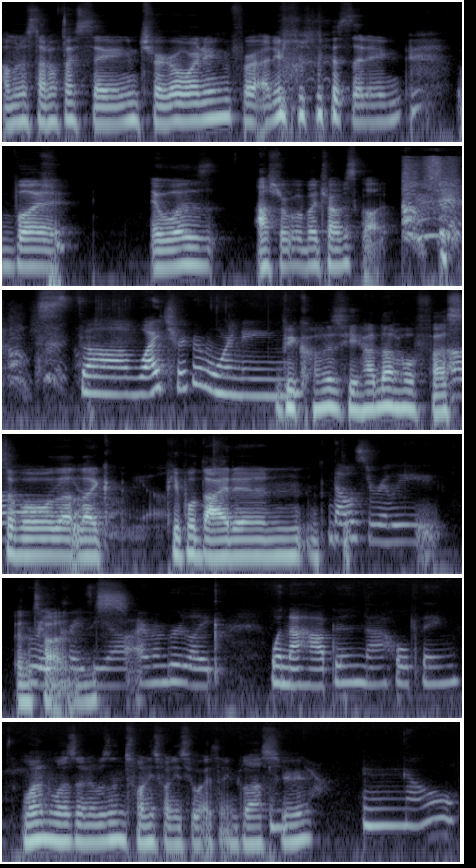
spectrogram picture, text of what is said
I'm gonna start off by saying trigger warning for anyone listening, but it was Astroworld by Travis Scott. Why trigger warning? Because he had that whole festival Oh, that yeah, like yeah. people died in That was really, intense. really crazy. Yeah, I remember like when that happened, that whole thing. When was it? It was in 2022, I think, last year. No,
